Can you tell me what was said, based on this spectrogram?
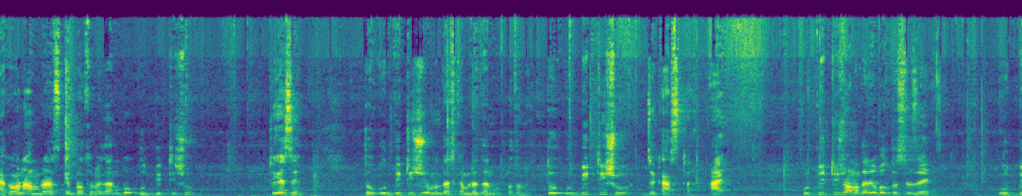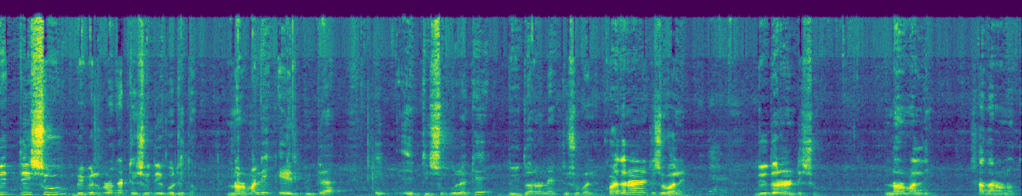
এখন আমরা আজকে প্রথমে জানব উদ্ভিদ টিস্যু ঠিক আছে? তো উদ্ভিদ টিস্যু সম্বন্ধে আজকে আমরা জানব প্রথমে। তো উদ্ভিদ টিস্যুর যে কাজটা আয়। উদ্ভিদ টিস্যু আমাদেরকে বলতেছে যে উদ্ভিদ টিস্যু বিভিন্ন প্রকার টিস্যু দিয়ে গঠিত। নর্মালি এই দুইটা এই টিস্যুগুলোকে দুই ধরনের টিস্যু বলে। কয় ধরনের টিস্যু বলে? দুই ধরনের। টিস্যু। নর্মালি সাধারণত।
